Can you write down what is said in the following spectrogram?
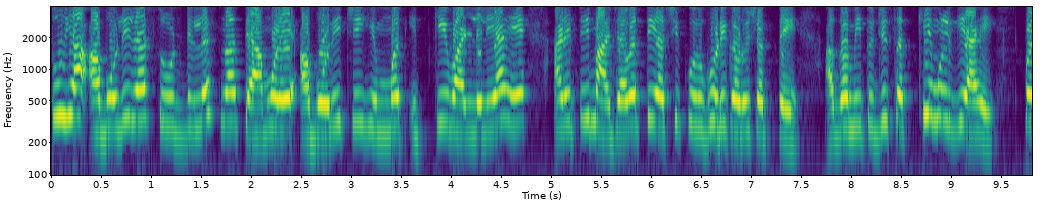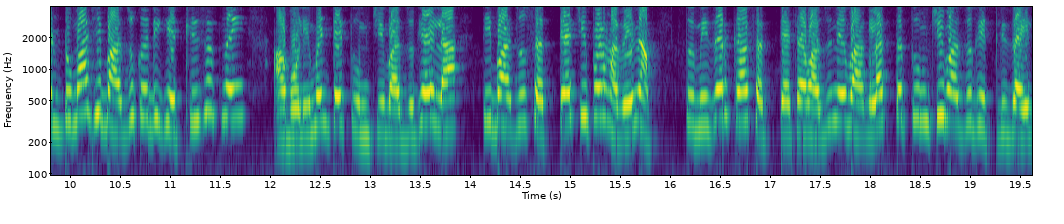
तू या अबोलीला सूट दिलेस ना त्यामुळे अबोलीची हिंमत इतकी वाढलेली आहे आणि ती माझ्यावरती अशी कुरघोडी करू शकते. अगं मी तुझी सख्खी मुलगी आहे पण तू माझी बाजू कधी घेतलीसच नाही. अबोली म्हणते तुमची बाजू घ्यायला ती बाजू सत्याची पण हवे ना. तुम्ही जर का सत्याच्या बाजूने वागलात तर तुमची बाजू घेतली जाईल.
